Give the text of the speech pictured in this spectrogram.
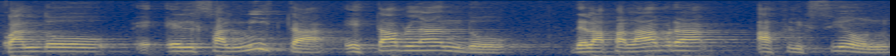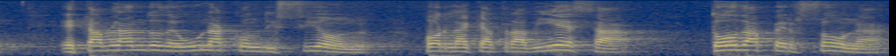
Cuando el salmista está hablando de la palabra aflicción, está hablando de una condición por la que atraviesa toda persona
